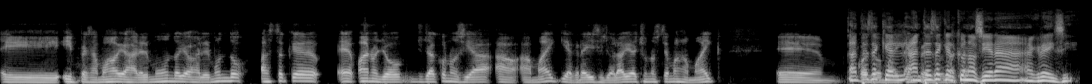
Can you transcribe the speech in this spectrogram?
y, empezamos a viajar el mundo, a viajar el mundo, hasta que, eh, bueno, yo, ya conocía a, Mike y a Gracie, yo le había hecho unos temas a Mike. Eh, antes de que, él, antes de que él conociera a Gracie.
